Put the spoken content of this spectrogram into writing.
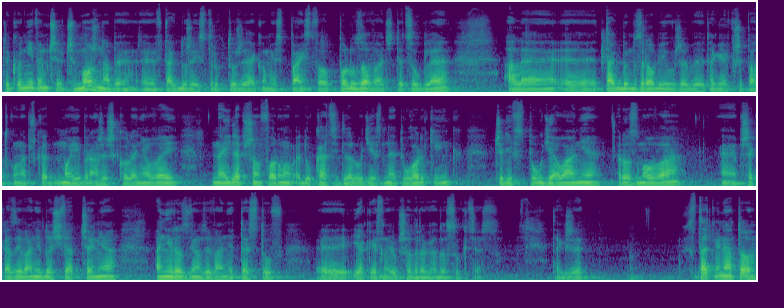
Tylko nie wiem, czy, czy można by e, w tak dużej strukturze, jaką jest państwo, poluzować te cugle, ale e, tak bym zrobił, żeby tak jak w przypadku na przykład mojej branży szkoleniowej, najlepszą formą edukacji dla ludzi jest networking, czyli współdziałanie, rozmowa, e, przekazywanie doświadczenia, a nie rozwiązywanie testów, e, jaka jest najlepsza droga do sukcesu. Także stać mnie na to,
